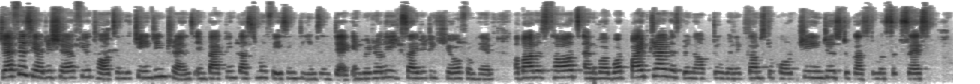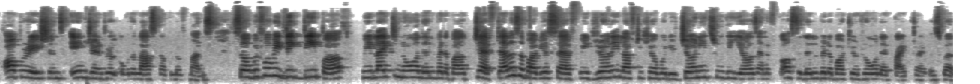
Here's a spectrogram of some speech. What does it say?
Jeff is here to share a few thoughts on the changing trends impacting customer facing teams in tech, and we're really excited to hear from him about his thoughts and about what Pipedrive has been up to when it comes to core changes to customer success operations in general over the last couple of months. So, before we dig deeper, we'd like to know a little bit about Jeff. Tell us about yourself. We'd really love to hear about your journey through the years and, of course, a little bit about your role at Pipedrive as well.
